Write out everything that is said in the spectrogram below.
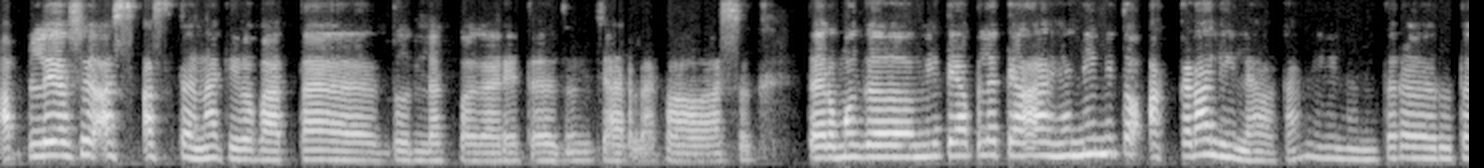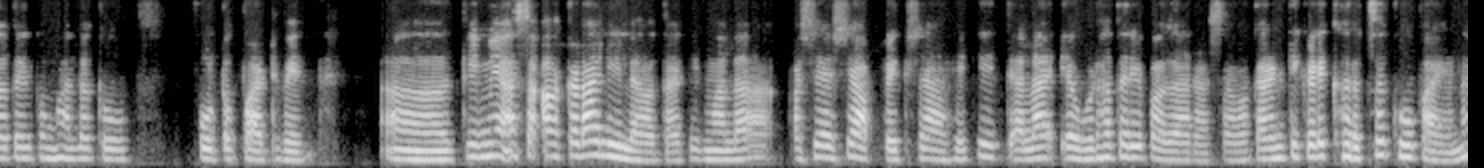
आपले असं अस- असतं ना की बाबा आता दोन लाख पगार आहे तर अजून चार लाख व्हावा असं. तर मग मी ते आपलं त्या ह्यांनी मी तो आकडा लिहिला होता. मी नंतर अं, ऋताताई तुम्हाला तो फोटो पाठवेन. की मी असा आकडा लिहिला होता की मला अशी अशी अपेक्षा आहे की त्याला एवढा तरी पगार असावा. कारण तिकडे खर्च खूप आहे ना.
